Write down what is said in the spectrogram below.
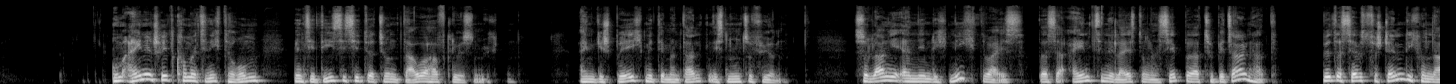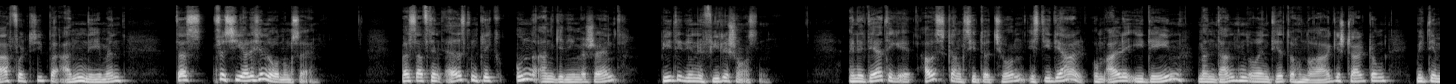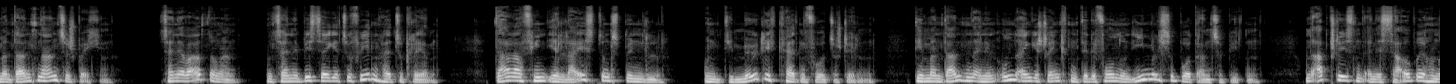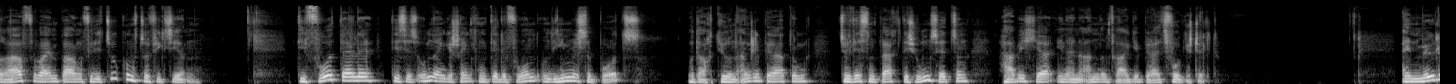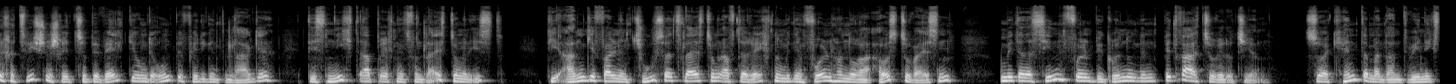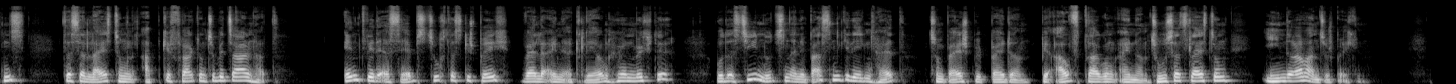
Um einen Schritt kommen Sie nicht herum, wenn Sie diese Situation dauerhaft lösen möchten. Ein Gespräch mit dem Mandanten ist nun zu führen. Solange er nämlich nicht weiß, dass er einzelne Leistungen separat zu bezahlen hat, wird er selbstverständlich und nachvollziehbar annehmen, dass für Sie alles in Ordnung sei. Was auf den ersten Blick unangenehm erscheint, bietet Ihnen viele Chancen. Eine derartige Ausgangssituation ist ideal, um alle Ideen mandantenorientierter Honorargestaltung mit dem Mandanten anzusprechen seine Erwartungen und seine bisherige Zufriedenheit zu klären, daraufhin ihr Leistungsbündel und die Möglichkeiten vorzustellen, dem Mandanten einen uneingeschränkten Telefon- und E-Mail-Support anzubieten und abschließend eine saubere Honorarvereinbarung für die Zukunft zu fixieren. Die Vorteile dieses uneingeschränkten Telefon- und E-Mail-Supports oder auch Tür- und Angelberatung sowie dessen praktische Umsetzung habe ich ja in einer anderen Frage bereits vorgestellt. Ein möglicher Zwischenschritt zur Bewältigung der unbefriedigenden Lage des Nichtabrechnens von Leistungen ist, die angefallenen Zusatzleistungen auf der Rechnung mit dem vollen Honorar auszuweisen und mit einer sinnvollen Begründung den Betrag zu reduzieren. So erkennt der Mandant wenigstens, dass er Leistungen abgefragt und zu bezahlen hat. Entweder er selbst sucht das Gespräch, weil er eine Erklärung hören möchte, oder Sie nutzen eine passende Gelegenheit, zum Beispiel bei der Beauftragung einer Zusatzleistung, ihn darauf anzusprechen.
